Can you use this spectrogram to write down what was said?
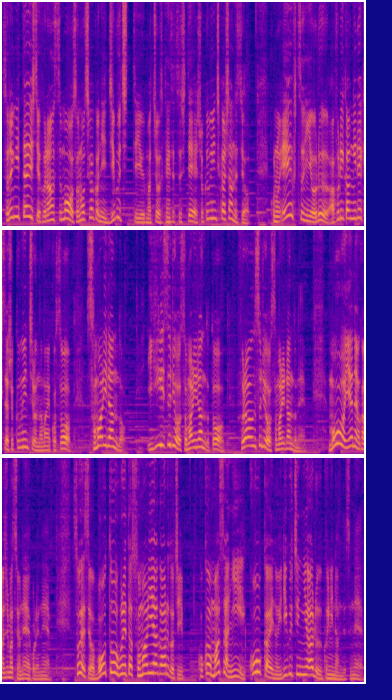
それに対してフランスもその近くにジブチっていう町を建設して植民地化したんですよ。この英仏によるアフリカにできた植民地の名前こそソマリランド。イギリス領ソマリランドとフランス領ソマリランドね。もう嫌な予感しますよね、これね。そうですよ。冒頭触れたソマリアがある土地。ここはまさに紅海の入り口にある国なんですね。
